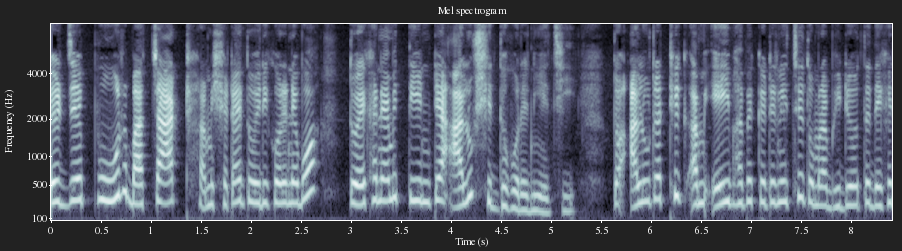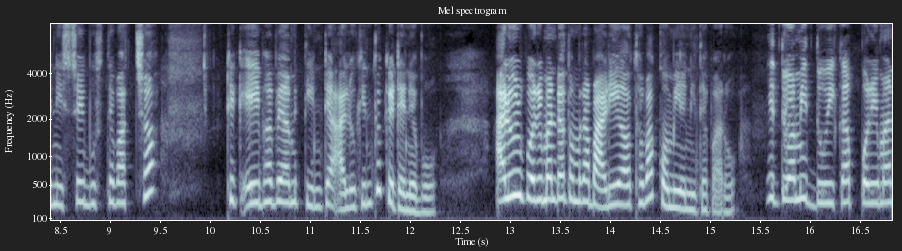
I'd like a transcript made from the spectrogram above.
এর যে পুর বা চাট আমি সেটাই তৈরি করে নেব। তো এখানে আমি তিনটে আলু সিদ্ধ করে নিয়েছি। তো আলুটা ঠিক আমি এইভাবে কেটে নিচ্ছি। তোমরা ভিডিওতে দেখে নিশ্চয়ই বুঝতে পারছ। ঠিক এইভাবে আমি তিনটে আলু কিন্তু কেটে নেব। আলুর পরিমাণটা তোমরা বাড়িয়ে অথবা কমিয়ে নিতে পারো। যেহেতু আমি দুই কাপ পরিমাণ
